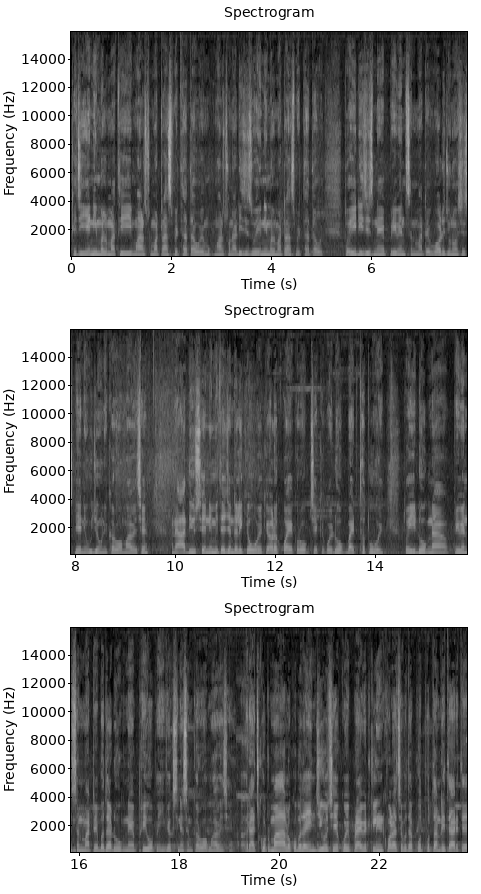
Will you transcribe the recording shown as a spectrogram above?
કે જે એનિમલમાંથી માણસોમાં ટ્રાન્સમિટ થતા હોય, અમુક માણસોના ડિઝીઝ હોય એનિમલમાં ટ્રાન્સમિટ થતા હોય, તો એ ડિઝીઝને પ્રિવેન્શન માટે વર્લ્ડ જુનોસિસ ડેની ઉજવણી કરવામાં આવે છે. અને આ દિવસે નિમિત્તે જનરલી કેવું હોય કે હડકવા એક રોગ છે કે કોઈ ડોગ બાઇટ થતું હોય, તો એ ડોગના પ્રિવેન્શન માટે બધા ડોગને ફ્રી ઓફ વેક્સિનેશન કરવામાં આવે છે. રાજકોટમાં આ લોકો બધા એનજીઓ છે, કોઈ પ્રાઇવેટ ક્લિનિકવાળા છે, બધા પોતપોતાની રીતે આ રીતે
